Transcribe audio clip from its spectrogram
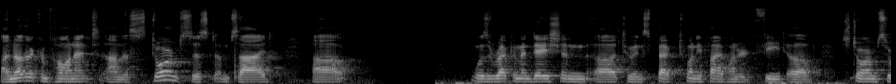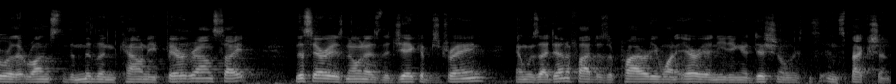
Another component on the storm system side uh, was a recommendation uh, to inspect 2,500 feet of storm sewer that runs through the Midland County Fairground site. This area is known as the Jacobs Drain and was identified as a priority one area needing additional ins- inspection.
